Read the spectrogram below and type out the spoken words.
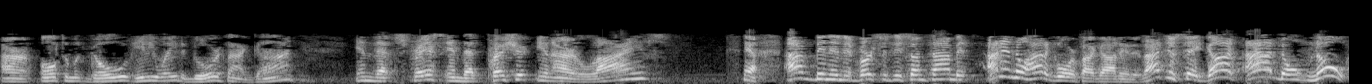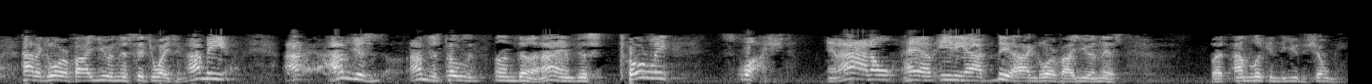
our ultimate goal anyway, to glorify God in that stress, in that pressure in our lives? Now, I've been in adversity sometime, but I didn't know how to glorify God in it. I just said, God, I don't know how to glorify you in this situation. I mean, I, I'm just, I'm just totally undone. I am just totally squashed. And I don't have any idea how I can glorify you in this. But I'm looking to you to show me.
